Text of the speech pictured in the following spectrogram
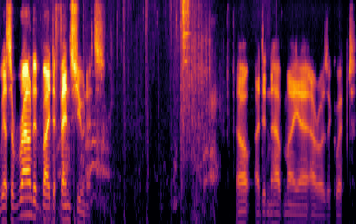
We are surrounded by defense units. Oh, I didn't have my uh, arrows equipped.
